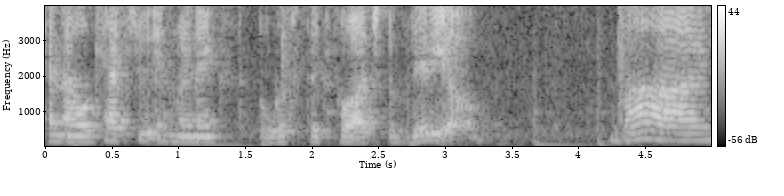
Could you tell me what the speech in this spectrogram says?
and I will catch you in my next lipstick swatch video. Bye!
